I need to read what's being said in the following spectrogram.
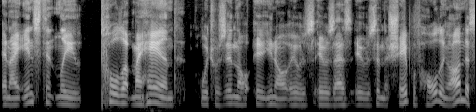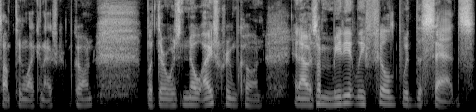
and I instantly pulled up my hand which was in the you know it was it was as it was in the shape of holding on to something like an ice cream cone, but there was no ice cream cone, and I was immediately filled with the sads.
